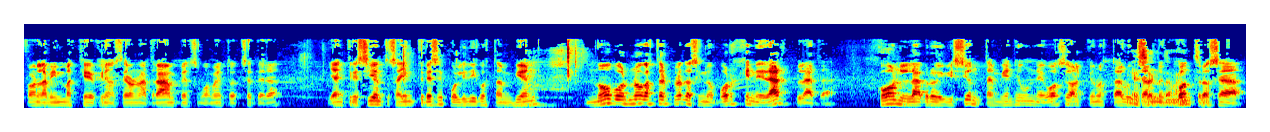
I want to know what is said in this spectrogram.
fueron las mismas que financiaron a Trump en su momento, etcétera, y han crecido, entonces hay intereses políticos también, no por no gastar plata, sino por generar plata. Con la prohibición también es un negocio al que uno está luchando en contra, o sea,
